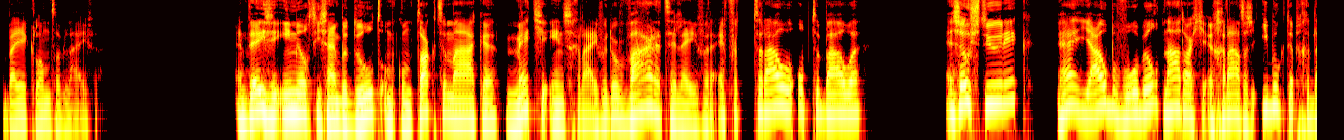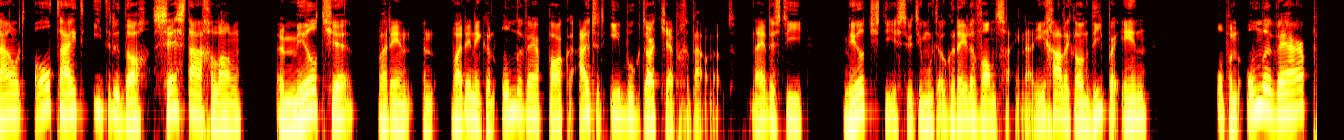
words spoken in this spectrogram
bij je klant te blijven. En deze e-mails die zijn bedoeld om contact te maken met je inschrijver door waarde te leveren en vertrouwen op te bouwen. En zo stuur ik hè, jou bijvoorbeeld, nadat je een gratis e-book hebt gedownload, altijd iedere dag, zes dagen lang, een mailtje waarin, een, waarin ik een onderwerp pak uit het e-book dat je hebt gedownload. Dus die mailtjes die je stuurt, die moeten ook relevant zijn. Nou, hier ga ik dan dieper in op een onderwerp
